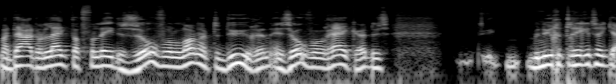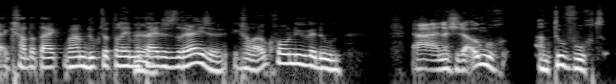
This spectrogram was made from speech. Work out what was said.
Maar daardoor lijkt dat verleden zoveel langer te duren. En zoveel rijker. Dus ik ben nu getriggerd. Zeg ik, ja, ik ga dat eigenlijk. Waarom doe ik dat alleen maar Ja. tijdens het reizen? Ik ga dat ook gewoon nu weer doen. Ja, en als je daar ook nog aan toevoegt,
